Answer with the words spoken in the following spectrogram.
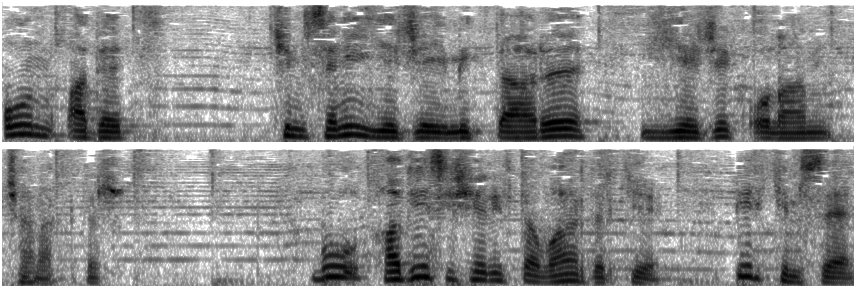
on adet kimsenin yiyeceği miktarı yiyecek olan çanaktır. Bu hadis-i şerifte vardır ki bir kimse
